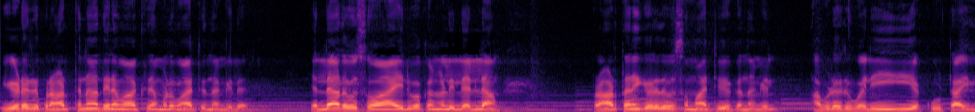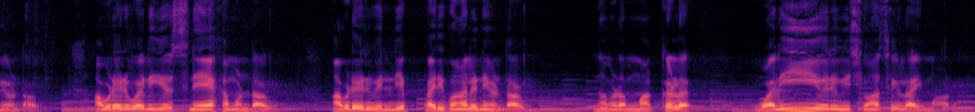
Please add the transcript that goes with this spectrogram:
വീടൊരു പ്രാർത്ഥനാ ദിനമാക്കി നമ്മൾ മാറ്റുന്നെങ്കിൽ എല്ലാ ദിവസവും ആ അയൽവക്കങ്ങളിലെല്ലാം പ്രാർത്ഥനയ്ക്ക് ഒരു ദിവസം മാറ്റി വെക്കുന്നെങ്കിൽ അവിടെ ഒരു വലിയ കൂട്ടായ്മ ഉണ്ടാകും. അവിടെ ഒരു വലിയ സ്നേഹമുണ്ടാകും അവിടെ ഒരു വലിയ പരിപാലന ഉണ്ടാകും. നമ്മുടെ മക്കൾ വലിയൊരു വിശ്വാസികളായി മാറും.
